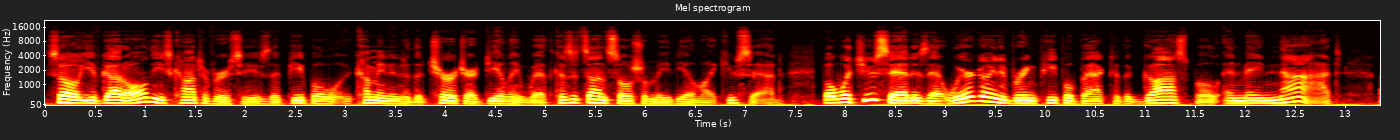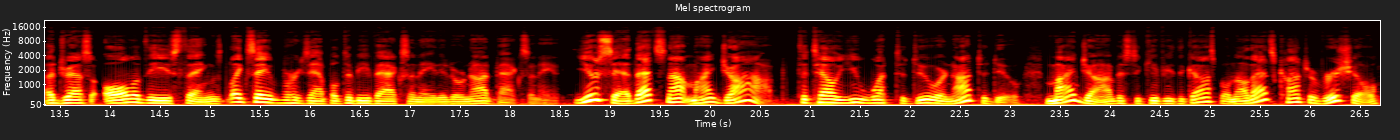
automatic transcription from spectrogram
So you've got all these controversies that people coming into the church are dealing with because it's on social media, like you said. But what you said is that we're going to bring people back to the gospel and may not address all of these things, like, say, for example, to be vaccinated or not vaccinated. You said that's not my job to tell you what to do or not to do. My job is to give you the gospel. Now, that's controversial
